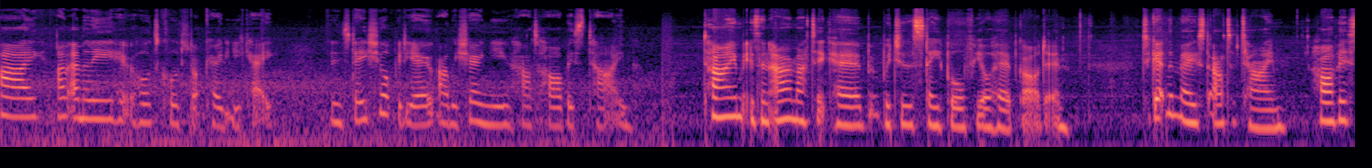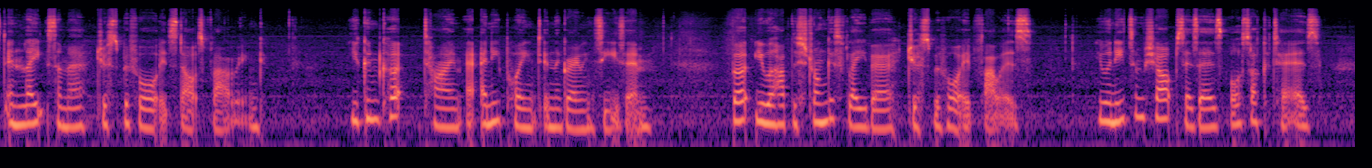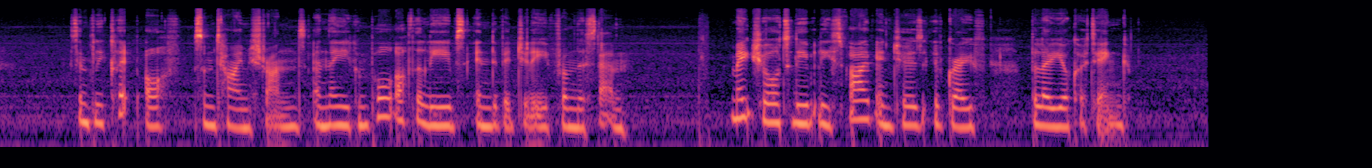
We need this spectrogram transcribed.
Hi, I'm Emily here at horticulture.co.uk and in today's short video I'll be showing you how to harvest thyme. Thyme is an aromatic herb which is a staple for your herb garden. To get the most out of thyme, harvest in late summer just before it starts flowering. You can cut thyme at any point in the growing season, but you will have the strongest flavour just before it flowers. You will need some sharp scissors or secateurs Simply clip off some thyme strands and then you can pull off the leaves individually from the stem. Make sure to leave at least 5 inches of growth below your cutting.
